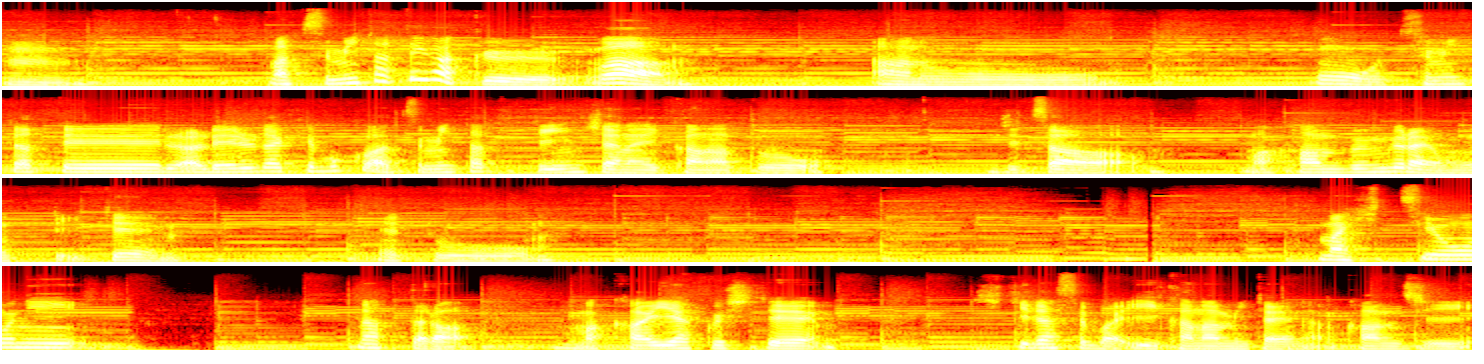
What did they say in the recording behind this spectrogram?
うん。まあ、積立額は、あのー、もう積み立てられるだけ僕は積み立てていいんじゃないかなと、実は、まあ、半分ぐらい思っていて、えっと、まあ、必要になったら、まあ、解約して引き出せばいいかなみたいな感じ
